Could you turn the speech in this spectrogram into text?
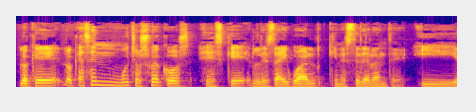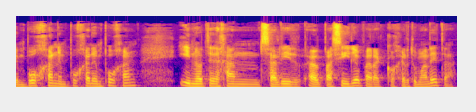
Lo que, lo que hacen muchos suecos es que les da igual quien esté delante y empujan, empujan, empujan y no te dejan salir al pasillo para coger tu maleta.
